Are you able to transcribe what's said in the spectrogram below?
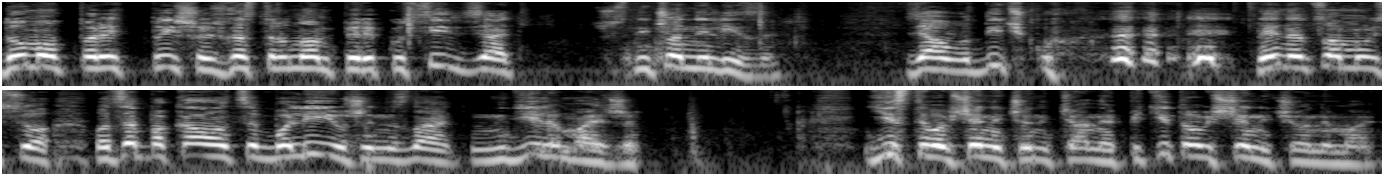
Думав, перепишуть гастроном перекусити взяти, щось нічого не лізе. Взяв водичку, та й на цьому все. Оце поки он це боліє, вже не знаю, неділя майже. Їсти взагалі нічого не тягне, апетиту взагалі нічого немає.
